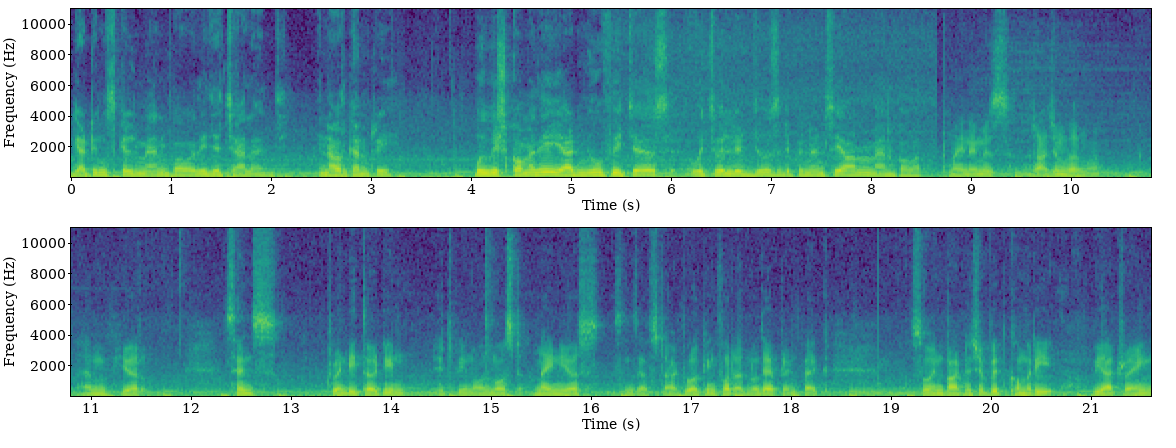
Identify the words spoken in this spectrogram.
getting skilled manpower is a challenge in our country. We wish Komori add new features which will reduce dependency on manpower. My name is Rajan Verma. I'm here since 2013. It's been almost nine years since I've started working for Arunodaya Print Pack. So, in partnership with Komori, we are trying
